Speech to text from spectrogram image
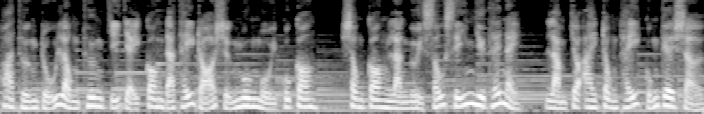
Hòa Thượng rủ lòng thương chỉ dạy con đã thấy rõ sự ngu muội của con, song con là người xấu xí như thế này, làm cho ai trông thấy cũng ghê sợ,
